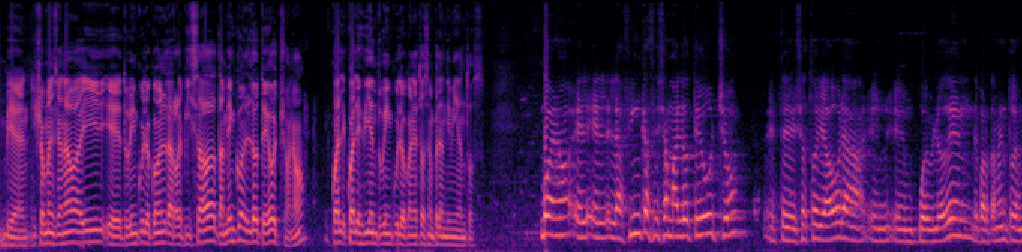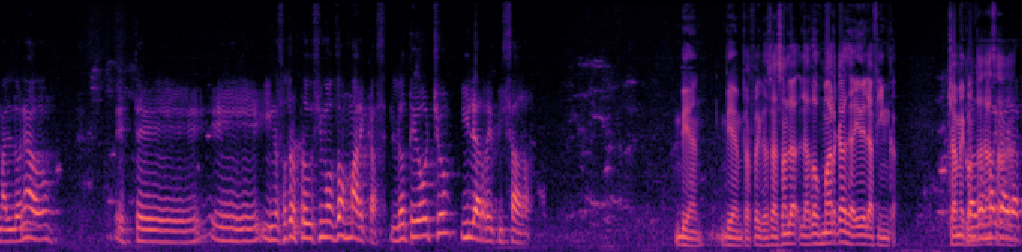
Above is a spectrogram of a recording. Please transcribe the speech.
Bien, y yo mencionaba ahí eh, tu vínculo con la repisada, también con el lote 8, ¿no? ¿Cuál, cuál es bien tu vínculo con estos emprendimientos? Bueno, la finca se llama Lote 8, este, yo estoy ahora en, Pueblo Den, departamento de Maldonado, este, eh, y nosotros producimos dos marcas, Lote 8 y La Repisada. Bien, bien, perfecto. O sea, son las dos marcas de ahí de la finca. Ya me contarás ahora.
